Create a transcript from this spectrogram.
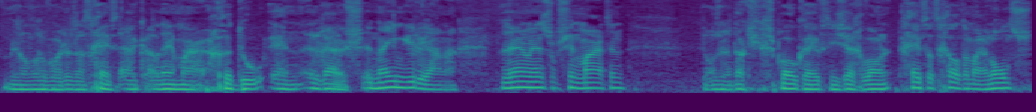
Met andere woorden, dat geeft eigenlijk alleen maar gedoe en ruis. Naïm Juliana, er zijn mensen op Sint Maarten... die onze redactie gesproken heeft, die zeggen gewoon... geef dat geld dan maar aan ons...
